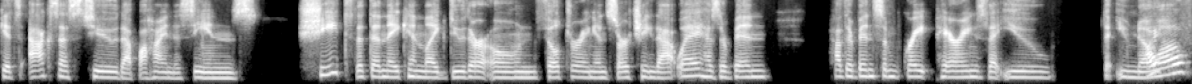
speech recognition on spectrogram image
gets access to that behind the scenes sheet that then they can like do their own filtering and searching that way. Has there been have there been some great pairings that you that you know I of? hope-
